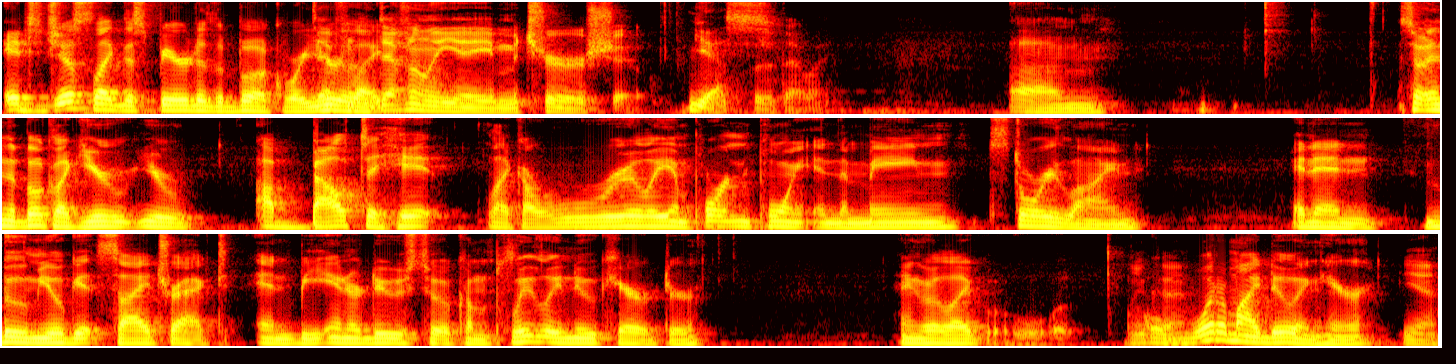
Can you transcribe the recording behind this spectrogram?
it's just like the spirit of the book where you're like, definitely a mature show. yes. Put it that way. Um, So in the book, like you're you're about to hit like a really important point in the main storyline, and then boom, you'll get sidetracked and be introduced to a completely new character, and go like, Okay. "What am I doing here?" Yeah.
